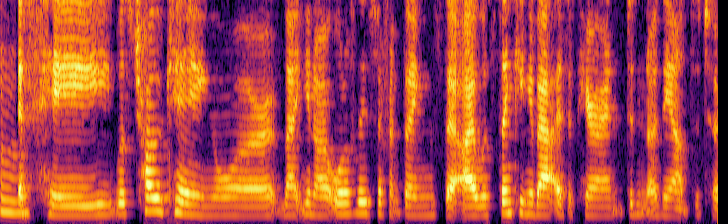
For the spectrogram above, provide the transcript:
if he was choking or like you know all of these different things that I was thinking about as a parent didn't know the answer to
